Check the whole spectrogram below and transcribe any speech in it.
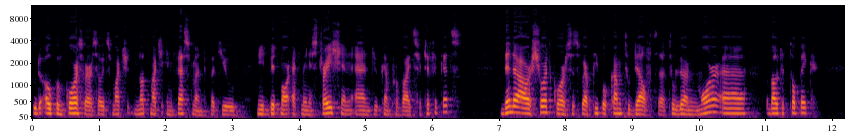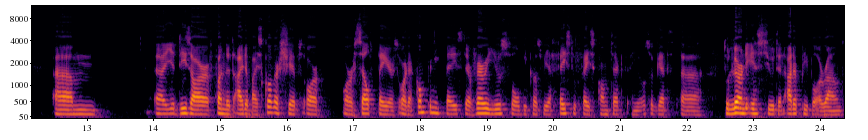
to the open courseware, so it's much not much investment, but you need a bit more administration and you can provide certificates. Then there are short courses where people come to Delft uh, to learn more uh, about the topic. Um, uh, these are funded either by scholarships or or self-payers or their company pays. They're very useful because we have face-to-face -face contact and you also get uh, to learn the institute and other people around.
